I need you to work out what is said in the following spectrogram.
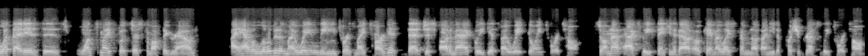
what that is is once my foot starts to come off the ground, I have a little bit of my weight leaning towards my target that just automatically gets my weight going towards home. So I'm not actually thinking about, okay, my leg's coming up, I need to push aggressively towards home,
